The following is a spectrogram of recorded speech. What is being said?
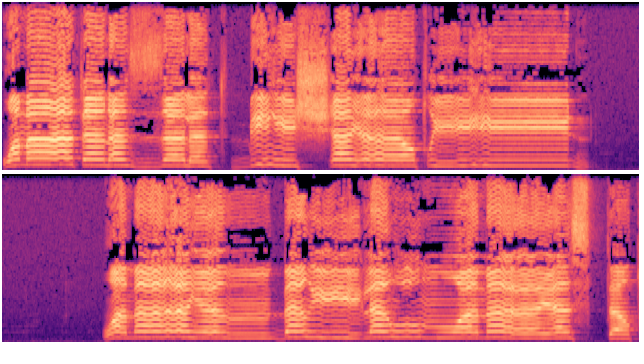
وما تنزلت به الشياطين وما ينبغي لهم وما يستطيعون.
